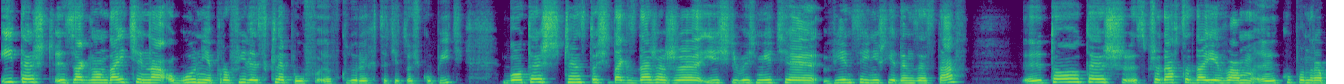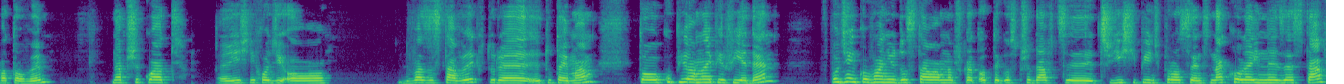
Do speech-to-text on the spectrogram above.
I też zaglądajcie na ogólnie profile sklepów, w których chcecie coś kupić, bo też często się tak zdarza, że jeśli weźmiecie więcej niż jeden zestaw, to też sprzedawca daje Wam kupon rabatowy. Na przykład, jeśli chodzi o dwa zestawy, które tutaj mam, to kupiłam najpierw jeden. W podziękowaniu dostałam na przykład od tego sprzedawcy 35% na kolejny zestaw.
